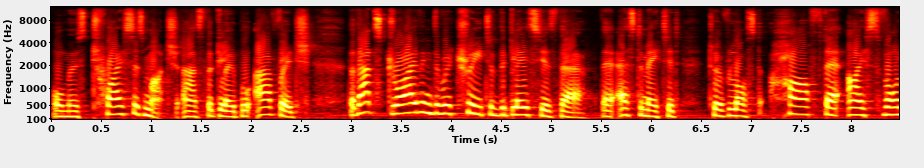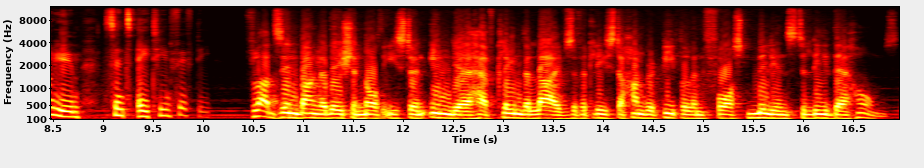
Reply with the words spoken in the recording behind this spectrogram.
almost twice as much as the global average. Now that's driving the retreat of the glaciers there. They're estimated to have lost half their ice volume since 1850. Floods in Bangladesh and northeastern India have claimed the lives of at least 100 people and forced millions to leave their homes.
